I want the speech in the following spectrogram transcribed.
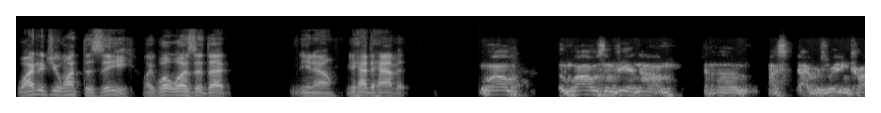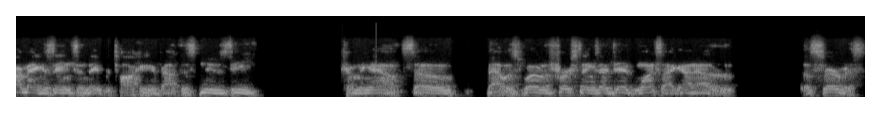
why did you want the Z? Like, what was it that you know you had to have it? Well, while I was in Vietnam, um, I, I was reading car magazines, and they were talking about this new Z coming out. So that was one of the first things I did once I got out of the service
